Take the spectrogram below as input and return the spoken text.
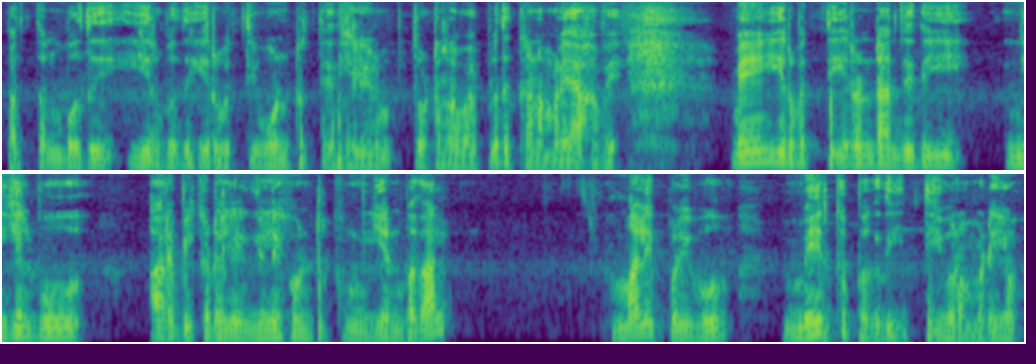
பத்தொன்பது இருபது இருபத்தி ஒன்று தேதிகளிலும் தொடர வாய்ப்புள்ளது கனமழையாகவே. மே இருபத்தி இரண்டாம் தேதி நிகழ்வு அரபிக்கடலில் நிலை கொண்டிருக்கும் என்பதால் மழைப்பொழிவு மேற்கு பகுதி தீவிரமடையும்.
